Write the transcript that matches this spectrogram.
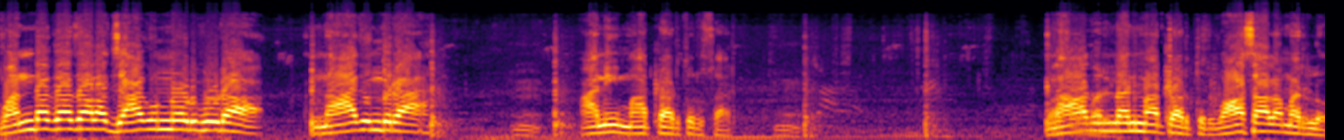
వంద గజాల జాగున్నోడు కూడా నాదిందిరా అని మాట్లాడుతారు సార్. నాదుందని మాట్లాడుతారు వాసాల మరిలో.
